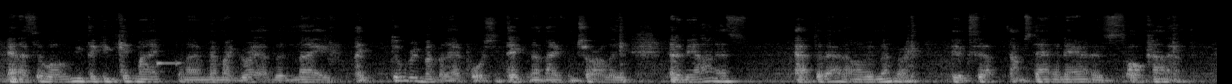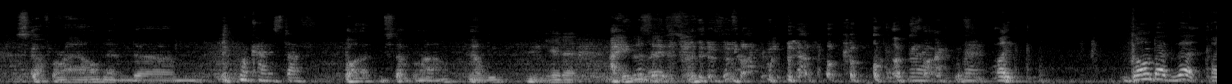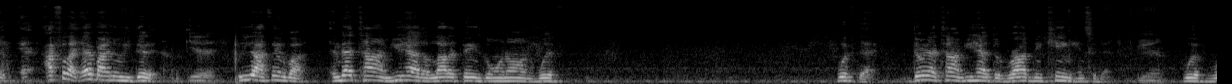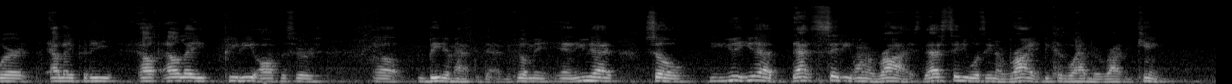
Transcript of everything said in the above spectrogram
And I said, Well, you think you can kick my ass? And I remember I grabbed a knife. I do remember that portion, taking a knife from Charlie. And to be honest, after that, I don't remember. Except I'm standing there and there's all kind of stuff around and um, What kind of stuff? blood and stuff around. You know, we. You hear that? I hate to say this, but this is I'm sorry. Like going back to that, like I feel like everybody knew he did it. Yeah. But you gotta think about in that time you had a lot of things going on with with that. During that time you had the Rodney King incident Yeah. with where LAPD L, LAPD officers uh, beat him half to death. You feel me? And you had so you you had that city on a rise. That city was in a riot because of what happened to Rodney King,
